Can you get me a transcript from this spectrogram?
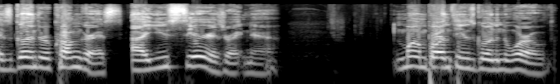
is going through Congress. Are you serious right now? More important things going in the world.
